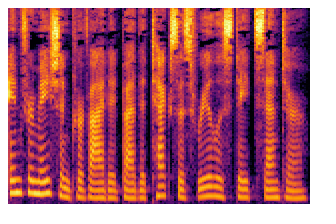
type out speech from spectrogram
Information provided by the Texas Real Estate Center.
